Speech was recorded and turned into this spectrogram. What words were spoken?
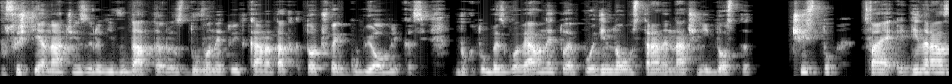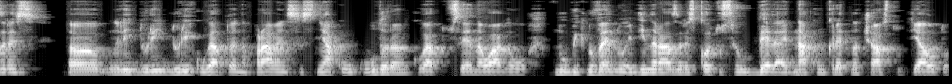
по същия начин, заради водата, раздуването и така нататък, той човек губи облика си. Докато обезглавяването е по един много странен начин и доста чисто. Това е един разрез, а, нали, дори, дори когато е направен с няколко удара, когато се е налагало, но обикновено е един разрез, който се отделя една конкретна част от тялото.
